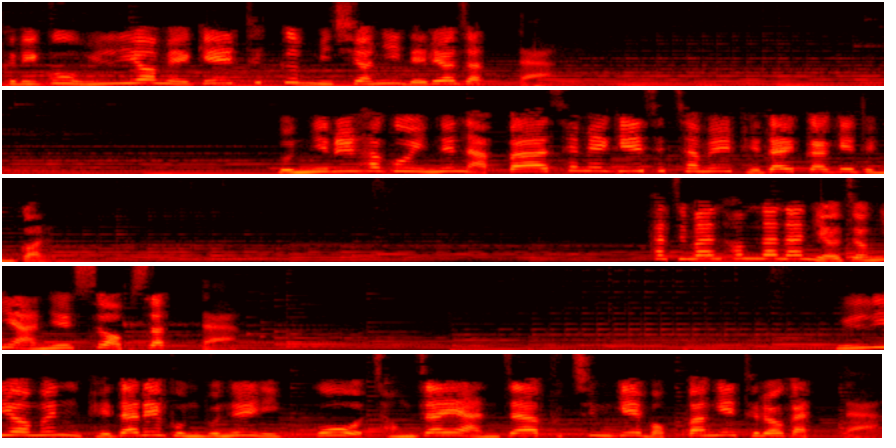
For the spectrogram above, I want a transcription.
그리고 윌리엄에게 특급 미션이 내려졌다. 논일을 하고 있는 아빠 샘에게 새참을 배달가게 된 걸. 하지만 험난한 여정이 아닐 수 없었다. 윌리엄은 배달의 본분을 잊고 정자에 앉아 부침개 먹방에 들어갔다.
